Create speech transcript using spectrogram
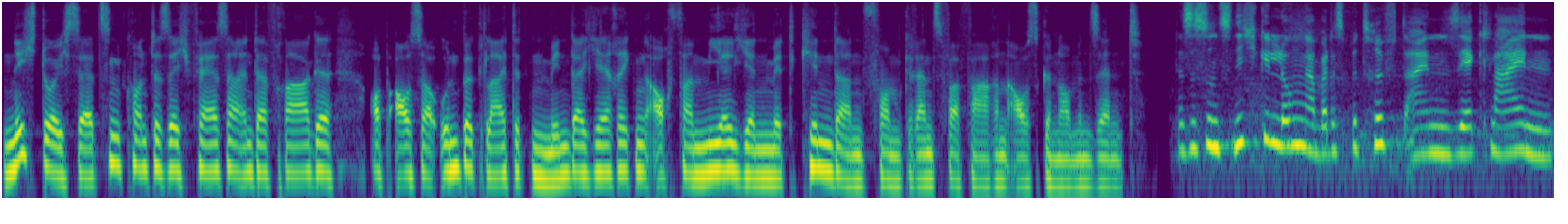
Nicht durchsetzen konnte sich Faeser in der Frage, ob außer unbegleiteten Minderjährigen auch Familien mit Kindern vom Grenzverfahren ausgenommen sind. Das ist uns nicht gelungen, aber das betrifft einen sehr kleinen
